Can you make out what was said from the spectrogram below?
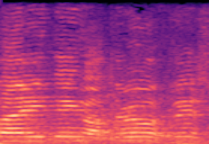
about anything, I'll throw a fish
